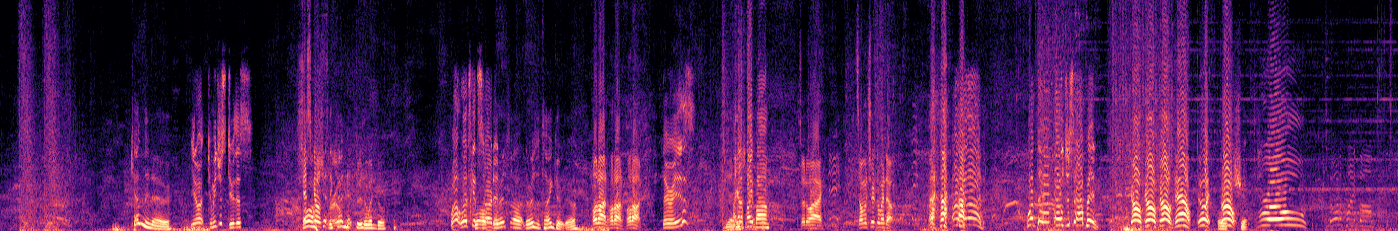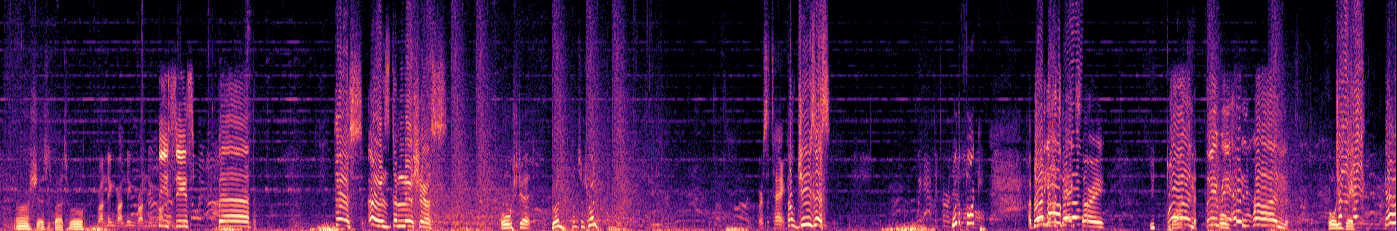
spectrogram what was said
Can they now? You know what? Can we just do this? Just oh go shit, through. they can hit through the window. Well, let's get Well, started. There is a there is a tank out there. Hold on, hold on, hold on. There is? Yeah, I got a pipe bomb. So do I. Someone shoot the window. Oh god! What the hell just happened? Go, go, go! Now! Do it! Oh Throw! shit! Throw! Throwing a pipe bomb. Oh shit! This is bad. Oh, Running, running, running, running. This is bad. This is delicious. oh shit! Run, Huntzerz, run! Where's the tank? Oh, Jesus! We have to turn What the fuck? off. I'm trying to get the tank. Sorry. You twat. Run! Leave me oh. and run! Oh, he's dead.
